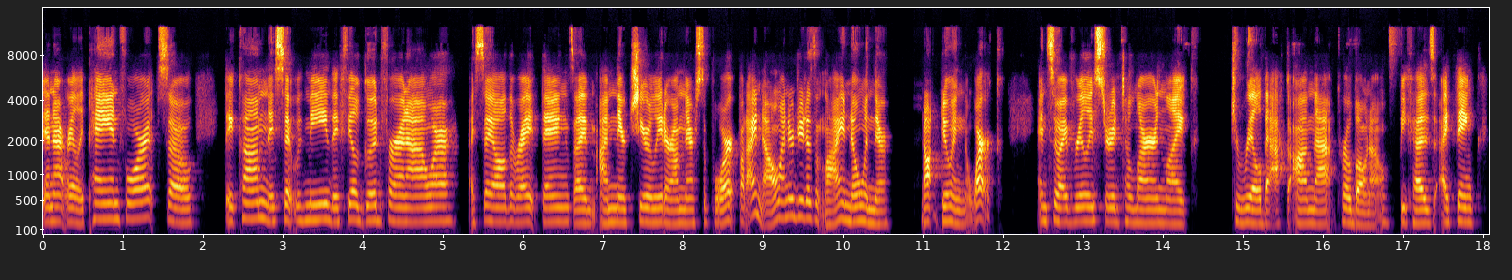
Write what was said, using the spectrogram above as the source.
they're not really paying for it. So they come, they sit with me, they feel good for an hour. I say all the right things. I'm I'm their cheerleader, I'm their support, but I know energy doesn't lie. I know when they're not doing the work. And so I've really started to learn like to reel back on that pro bono because I think,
